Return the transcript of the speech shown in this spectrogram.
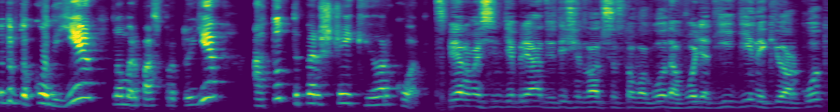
Ну тобто код є, номер паспорту є, а тут тепер ще й QR-код. С 1 сентября 2026 года вводят единый QR-код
